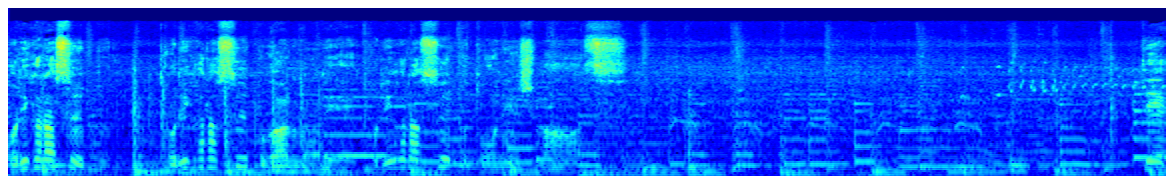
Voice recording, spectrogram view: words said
鶏ガラスープ。鶏ガラスープがあるので鶏ガラスープ投入します。で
